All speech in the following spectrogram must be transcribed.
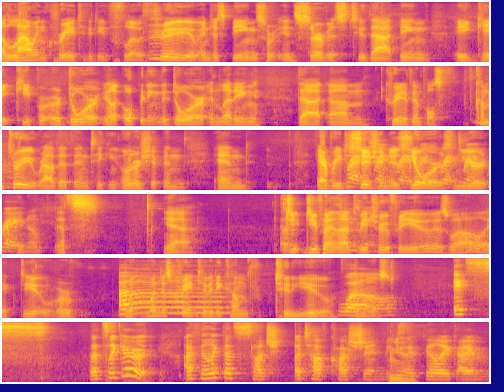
allowing creativity to flow through mm-hmm. you and just being sort of in service to that being a gatekeeper or door mm-hmm. you know, opening the door and letting that um, creative impulse come mm-hmm. through you rather than taking ownership and and every decision right, is right, yours right, and right, you're right. you know that's yeah do, do you find that to be me. true for you as well like do you or when, when does creativity um, come to you the most it's that's like a. I feel like that's such a tough question because Yeah. I feel like I'm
